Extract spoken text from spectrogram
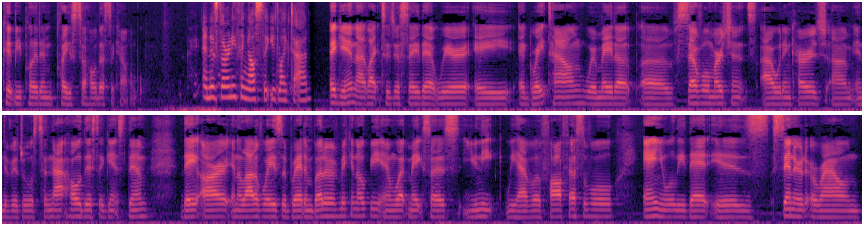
could be put in place to hold us accountable. Okay. And is there anything else that you'd like to add? Again, I'd like to just say that we're a, a great town. We're made up of several merchants. I would encourage um, individuals to not hold this against them. They are, in a lot of ways, the bread and butter of Micanopy and what makes us unique. We have a fall festival annually that is centered around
